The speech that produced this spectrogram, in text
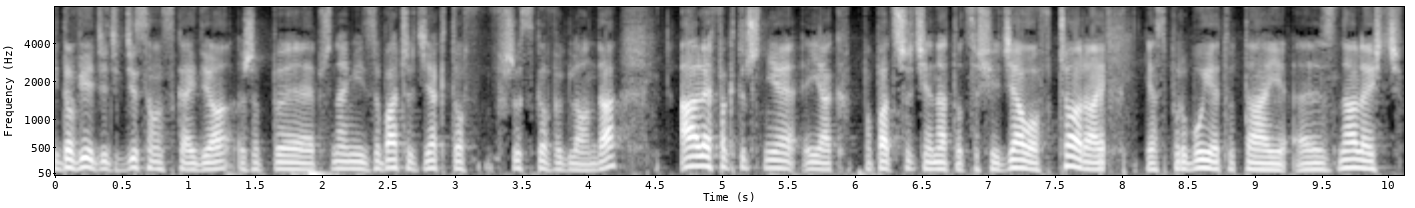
i dowiedzieć, gdzie są Skydio, żeby przynajmniej zobaczyć, jak to wszystko wygląda. Ale faktycznie, jak popatrzycie na to, co się działo wczoraj, ja spróbuję tutaj e, znaleźć,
